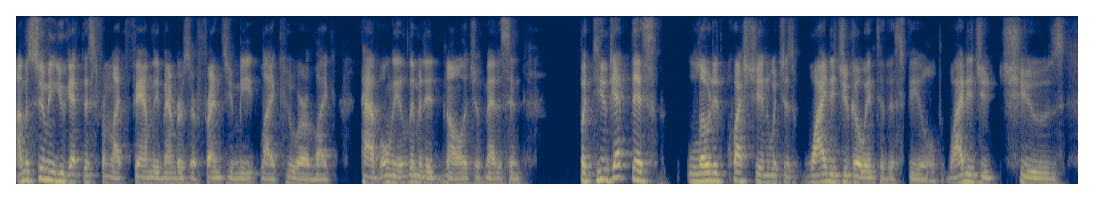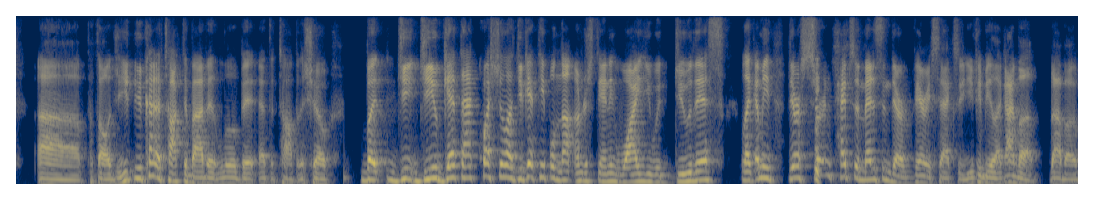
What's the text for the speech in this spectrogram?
I'm assuming you get this from like family members or friends you meet, like who are like have only a limited knowledge of medicine. But do you get this loaded question, which is why did you go into this field? Why did you choose uh, pathology? You, you kind of talked about it a little bit at the top of the show, but do, do you get that question a lot? Do you get people not understanding why you would do this? Like, I mean, there are certain types of medicine that are very sexy. You could be like, I'm a I'm a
